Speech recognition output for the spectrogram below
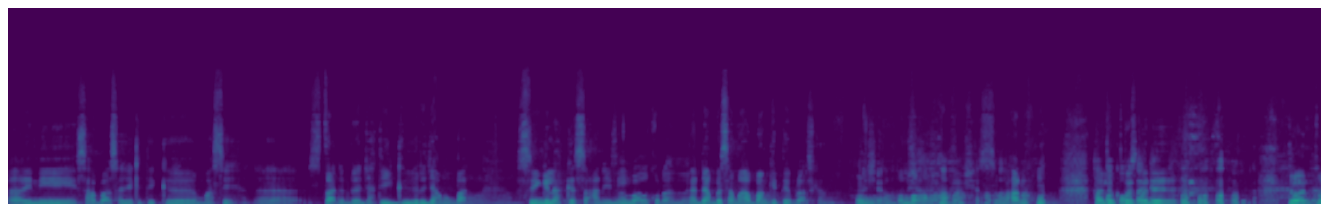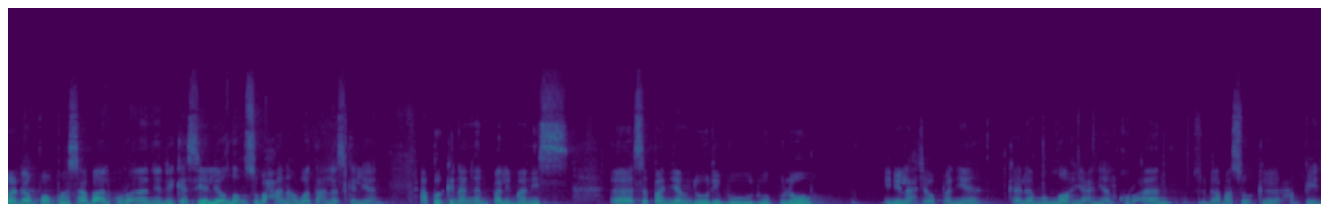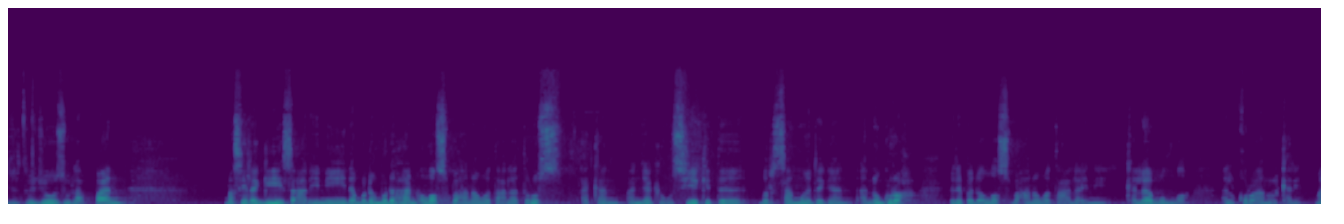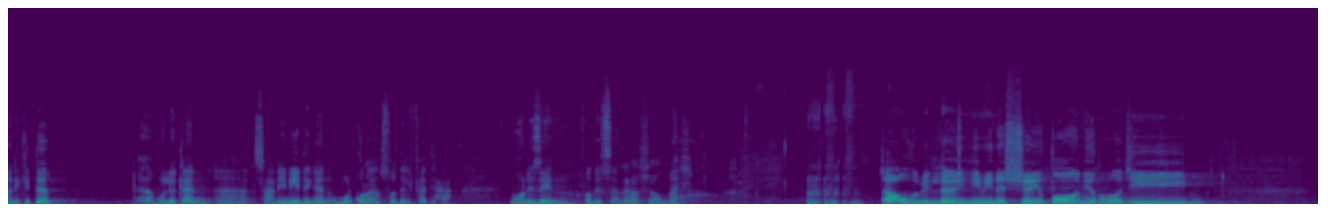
uh, ini sahabat saya ketika masih uh, start daripada darjah 3 darjah 4 oh, sehinggalah ke saat ini Al-Quran dan bersama abang kita pula sekarang. Oh. Allah Allah. Subhanallah. Tak lupa kepada tuan-tuan dan puan-puan sahabat Al-Quran yang dikasihi oleh Allah Subhanahu Wa Taala sekalian. Apa kenangan paling manis uh, sepanjang 2020? Inilah jawapannya. Kalamullah yakni Al-Quran sudah masuk ke hampir 7 juz 8 masih lagi saat ini dan mudah-mudahan Allah Subhanahu Wa Taala terus akan panjangkan usia kita bersama dengan anugerah daripada Allah Subhanahu Wa Taala ini kalamullah Al-Quranul Karim. Mari kita uh, mulakan uh, saat ini dengan Ummul Quran surah Al-Fatihah. Mohon izin fadhil salat. Masya-Allah. أعوذ بالله من الشيطان الرجيم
